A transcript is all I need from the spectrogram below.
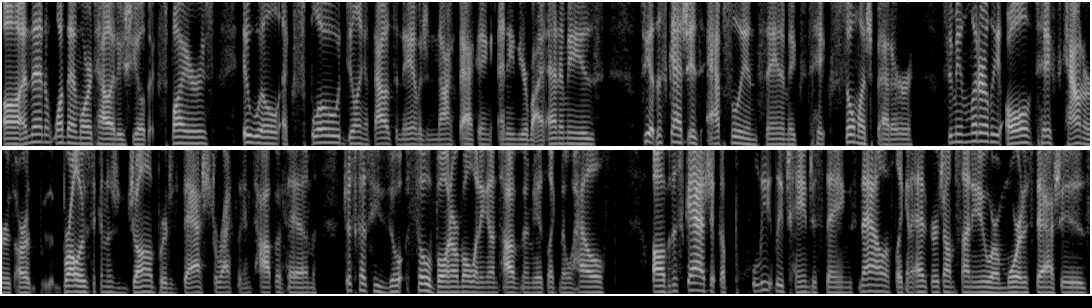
Uh, and then when the immortality shield expires, it will explode, dealing a thousand damage and knockbacking any nearby enemies. So yeah, this gadget is absolutely insane. It makes Tick so much better. So I mean, literally all of Tick's counters are brawlers that can just jump or just dash directly on top of him, just because he's so, vulnerable when he gets on top of him. He has like no health. Uh, but this gadget completely changes things. Now, if like an Edgar jumps on you or a Mortis dashes,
